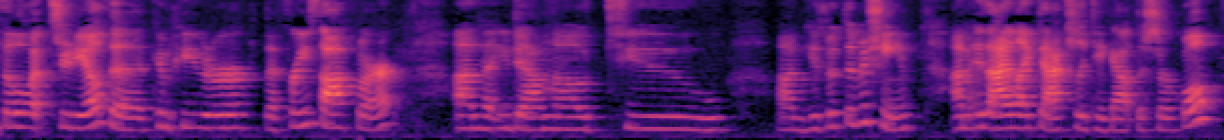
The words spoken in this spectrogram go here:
Silhouette Studio, the computer, the free software, um, that you download to um, use with the machine um, is I like to actually take out the circle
